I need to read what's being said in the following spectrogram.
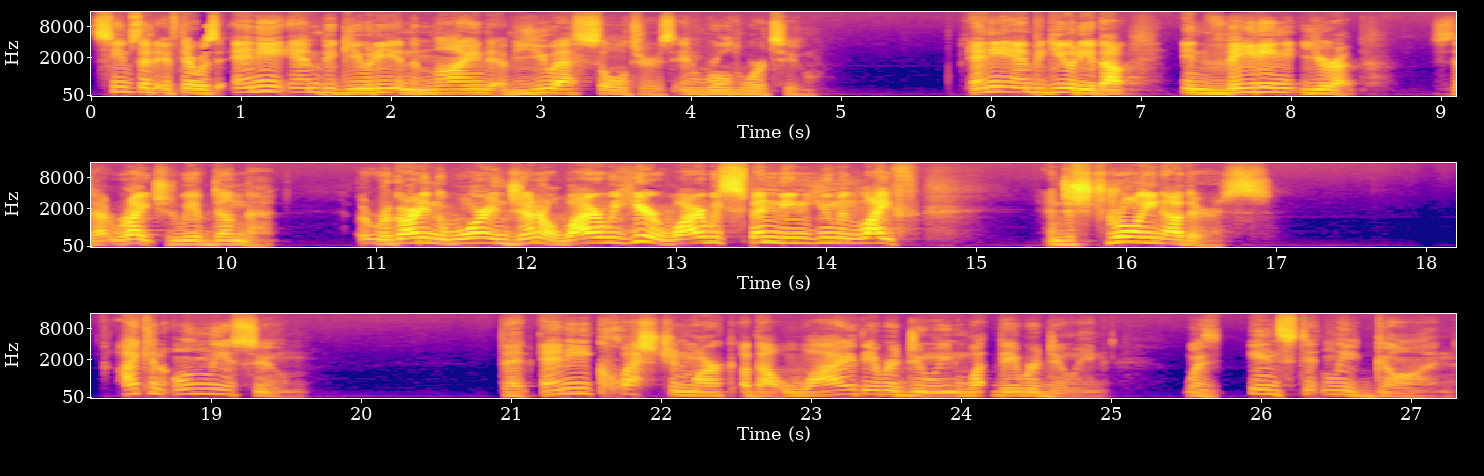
seems that if there was any ambiguity in the mind of U.S. soldiers in World War II, any ambiguity about invading Europe, is that right? Should we have done that? Regarding the war in general, why are we here? Why are we spending human life and destroying others? I can only assume that any question mark about why they were doing what they were doing was instantly gone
